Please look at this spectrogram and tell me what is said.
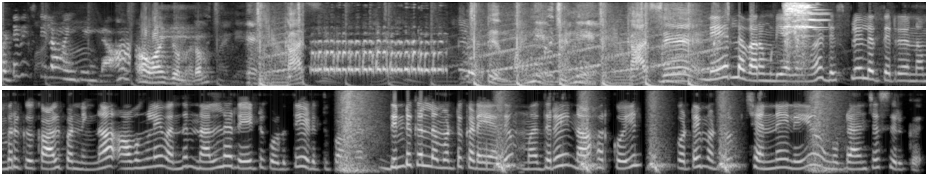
பட்டு வாங்கிக்கிறீங்களா ஆ வாங்கிக்கோ மேடம். காசு. நேர்ல வர முடியாதவங்க டிஸ்பிளேல தெரிற நம்பருக்கு கால் பண்ணீங்கன்னா அவங்களே வந்து நல்ல ரேட்டு கொடுத்து எடுத்துப்பாங்க. திண்டுக்கல்ல மட்டும் கிடையாது மதுரை நாகர்கோயில் கோட்டை மற்றும் சென்னையிலயும் உங்க பிரான்ச்சஸ் இருக்கு.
